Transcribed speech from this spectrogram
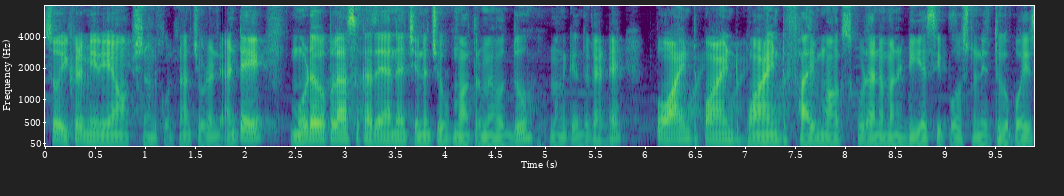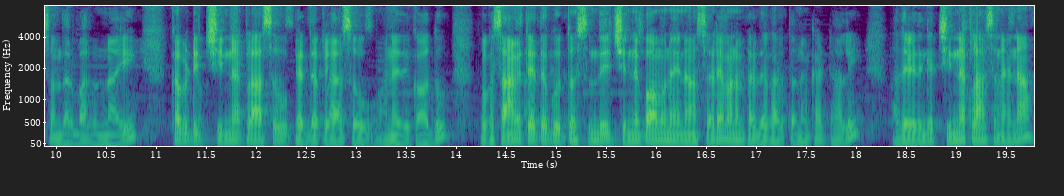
సో ఇక్కడ మీరు ఏ ఆప్షన్ అనుకుంటున్నారు చూడండి. అంటే మూడవ క్లాసు కదే అనే చిన్న చూపు మాత్రమే వద్దు. మనకి ఎందుకంటే point point point five marks కూడా మన డిఎస్సి పోస్ట్ని ఎత్తుకుపోయే సందర్భాలు ఉన్నాయి. కాబట్టి చిన్న క్లాసు పెద్ద క్లాసు అనేది కాదు. ఒక సామెత అయితే గుర్తొస్తుంది చిన్న పామునైనా సరే మనం పెద్ద కారుతోనే కట్టాలి. అదేవిధంగా చిన్న క్లాసునైనా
